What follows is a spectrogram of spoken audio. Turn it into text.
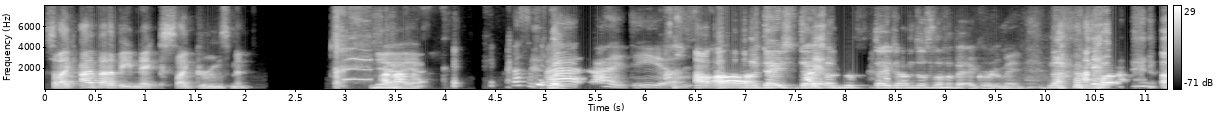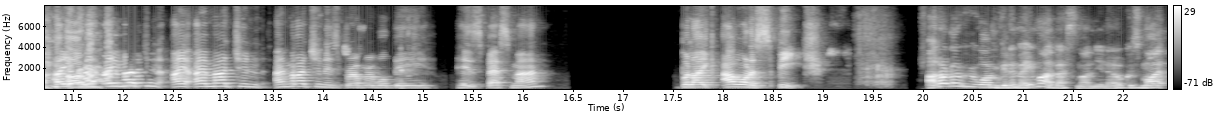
So like I better be Nick's like groomsman. Yeah, not- yeah. That's a bad idea. Oh, oh, Dej- Dejan does, Dejan does love a bit of grooming. No, I- but I, I- I, I imagine I, I imagine I imagine his brother will be his best man. But like I want a speech. I don't know who I'm gonna make my best man, you know, because my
